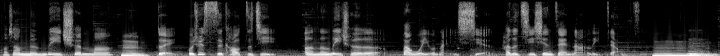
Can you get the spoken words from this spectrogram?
好像能力圈吗？嗯，对，回去思考自己呃能力圈的范围有哪一些，它的极限在哪里？这样子，嗯嗯。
